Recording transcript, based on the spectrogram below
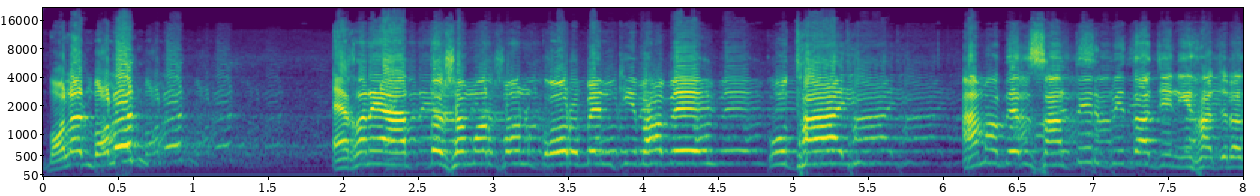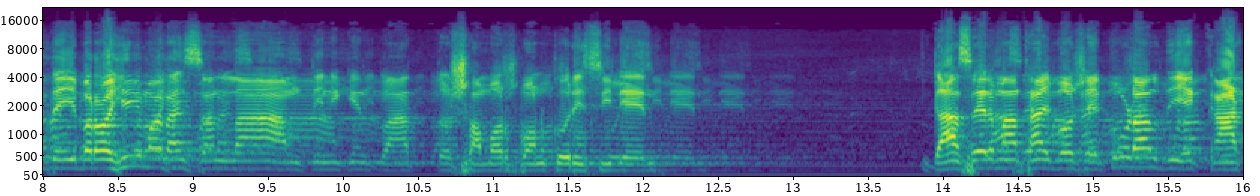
বলেন বলেন। এখন আত্মসমর্পণ করবেন কীভাবে? কোথায়? আমাদের জাতির পিতা যিনি হযরত ইব্রাহিম আলাইহিস সালাম, তিনি কিন্তু আত্মসমর্পণ করেছিলেন। গাছের মাথায় বসে কোড়াল দিয়ে কাঠ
